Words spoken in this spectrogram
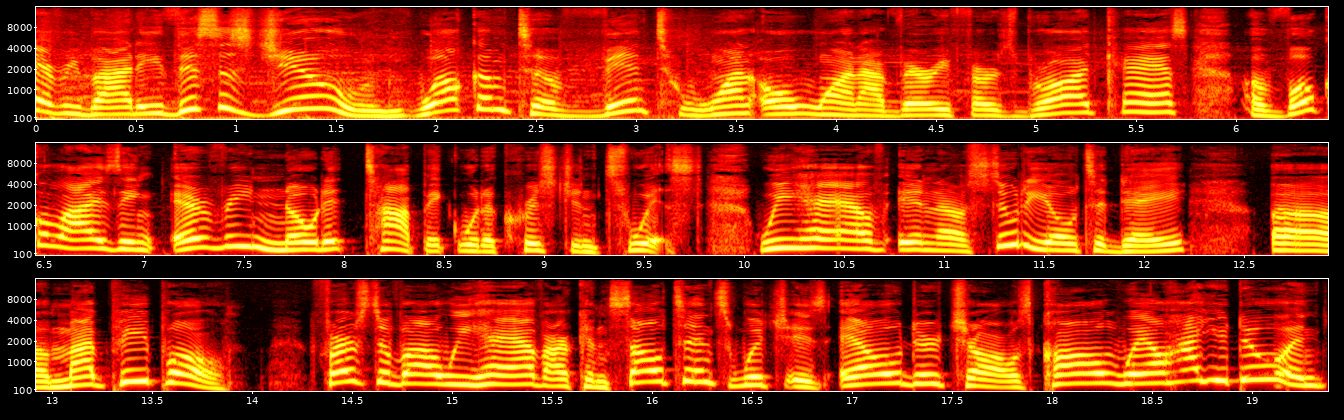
Hey, everybody, this is June. Welcome to Vent 101, our very first broadcast of vocalizing every noted topic with a Christian twist. We have in our studio today, uh, my people. First of all, we have our consultants, which is Elder Charles Caldwell. How you doing,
